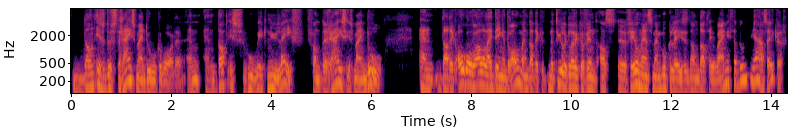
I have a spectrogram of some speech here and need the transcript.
dan is dus de reis mijn doel geworden. En, en dat is hoe ik nu leef. Van de reis is mijn doel. En dat ik ook over allerlei dingen droom en dat ik het natuurlijk leuker vind als uh, veel mensen mijn boeken lezen dan dat heel weinig dat doen. Ja, zeker.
